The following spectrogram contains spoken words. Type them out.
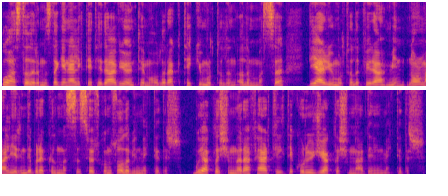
Bu hastalarımızda genellikle tedavi yöntemi olarak tek yumurtalığın alınması, diğer yumurtalık ve rahmin normal yerinde bırakılması söz konusu olabilmektedir. Bu yaklaşımlara fertilite koruyucu yaklaşımlar denilmektedir.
